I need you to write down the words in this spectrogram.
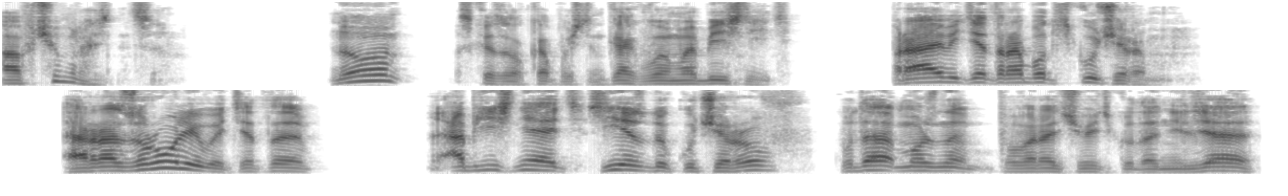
А в чем разница? Ну, — сказал Капустин, — как вам объяснить? Править — это работать кучером, а разруливать — это объяснять съезду кучеров, куда можно поворачивать, куда нельзя.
